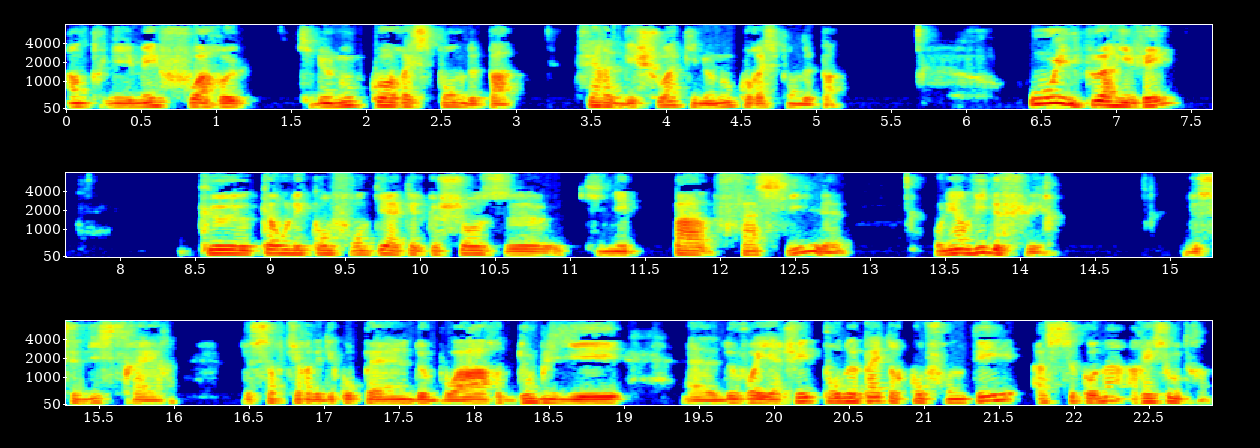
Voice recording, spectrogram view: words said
entre guillemets, foireux, qui ne nous correspondent pas, faire des choix qui ne nous correspondent pas. Ou il peut arriver que quand on est confronté à quelque chose euh, qui n'est pas facile, on ait envie de fuir, de se distraire, de sortir avec des copains, de boire, d'oublier, euh, de voyager, pour ne pas être confronté à ce qu'on a à résoudre,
